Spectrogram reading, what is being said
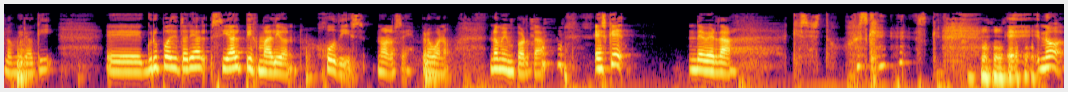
lo miro aquí, eh, grupo editorial Sial Pigmalión, Hoodies, no lo sé, pero bueno, no me importa. Es que, de verdad, ¿qué es esto? Es que, es que, no,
